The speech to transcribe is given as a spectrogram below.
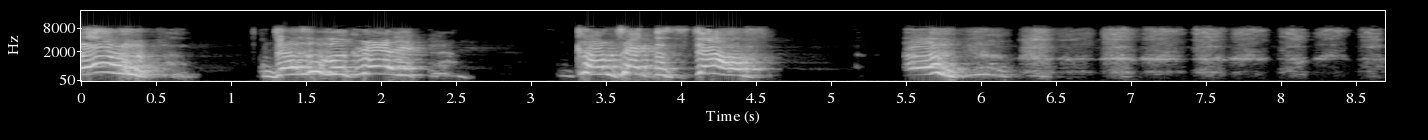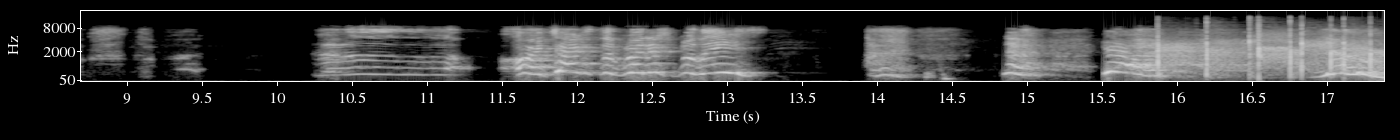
uh, doesn't look right, contact the staff. Or text the British police. Yeah. You.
